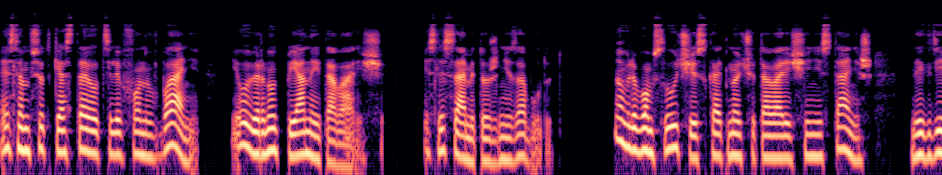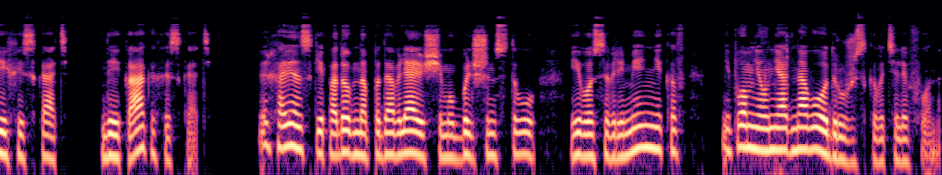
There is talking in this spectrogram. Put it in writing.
Если он все-таки оставил телефон в бане, его вернут пьяные товарищи, если сами тоже не забудут. Но в любом случае искать ночью товарищей не станешь, да и где их искать, да и как их искать. Верховенский, подобно подавляющему большинству его современников, не помнил ни одного дружеского телефона.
